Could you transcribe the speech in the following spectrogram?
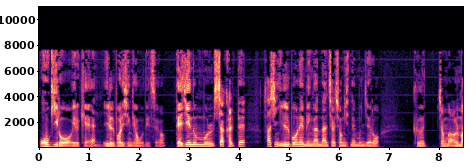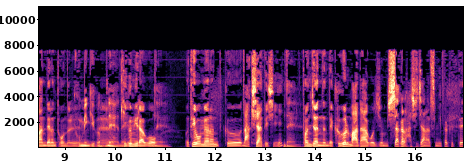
오기로 이렇게 음. 일을 벌이신 경우도 있어요. 대지의 눈물 시작할 때 사실 일본의 민간 단체가 정신의 문제로 그 정말 얼마 안 되는 돈을 국민기금 네, 네, 기금이라고 네. 어떻게 보면은 그 낚시하듯이 네. 던졌는데 그걸 마다하고 좀 시작을 하시지 않았습니까? 그때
